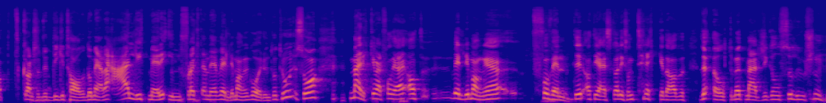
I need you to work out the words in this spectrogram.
At kanskje det digitale domenet er litt mer innfløkt enn det veldig mange går rundt og tror, så merker i hvert fall jeg at veldig mange forventer at jeg skal liksom trekke da the ultimate magical solution.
